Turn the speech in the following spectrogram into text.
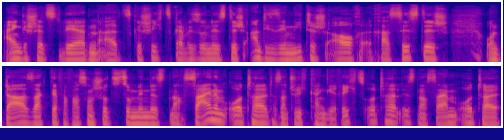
eingeschätzt werden als geschichtsrevisionistisch, antisemitisch auch, rassistisch. Und da sagt der Verfassungsschutz zumindest nach seinem Urteil, das natürlich kein Gerichtsurteil ist, nach seinem Urteil,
